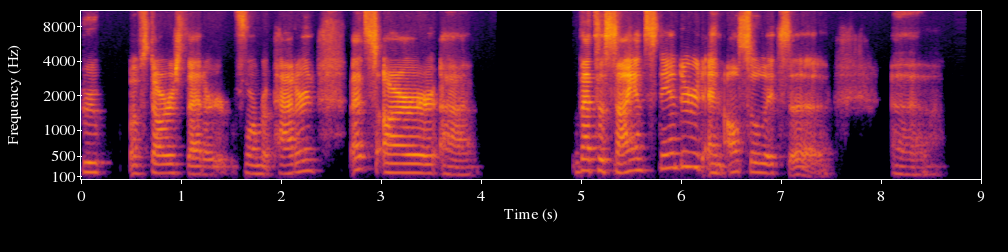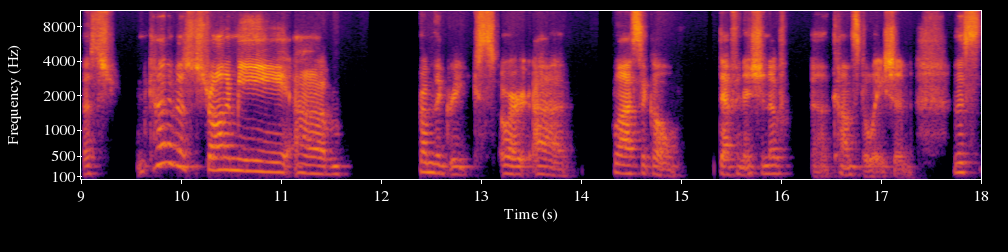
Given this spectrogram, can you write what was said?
group of stars that are form a pattern. That's our uh, that's a science standard, and also it's a, a, a kind of astronomy um, from the Greeks or uh, classical definition of uh, constellation. This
